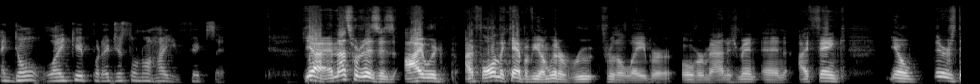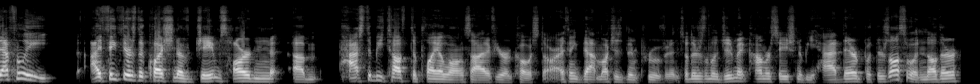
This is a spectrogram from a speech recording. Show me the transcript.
I don't like it, but I just don't know how you fix it. Yeah, and that's what it is. Is I would I fall in the camp of you. I'm going to root for the labor over management, and I think you know there's definitely I think there's the question of James Harden um, has to be tough to play alongside if you're a co-star. I think that much has been proven. And so there's a legitimate conversation to be had there, but there's also another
